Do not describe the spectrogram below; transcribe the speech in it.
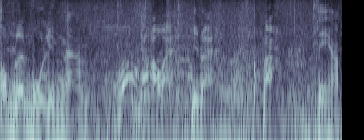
ต้มเลือดหมูริมน้ำเอาไหมกินไหมไปนี่ครับ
